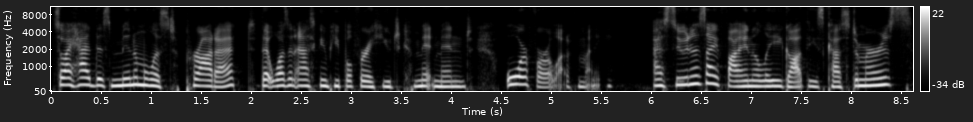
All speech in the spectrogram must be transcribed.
So i had this minimalist product that wasn't asking people for a huge commitment or for a lot of money as soon as I finally got these customers,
